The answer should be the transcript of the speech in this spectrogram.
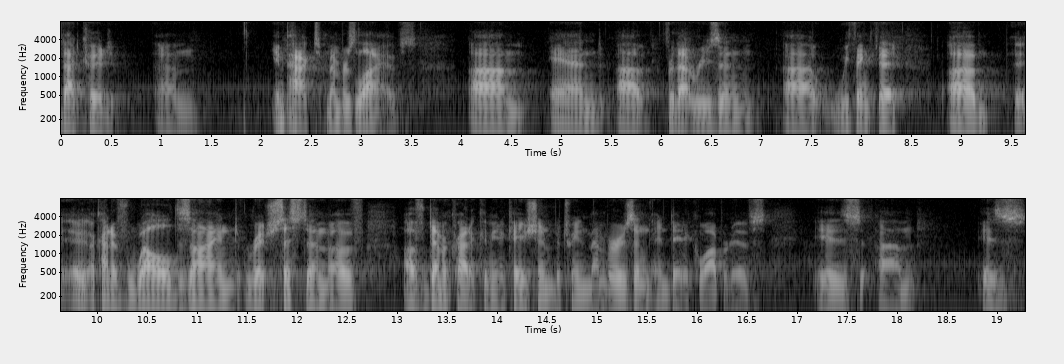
that could um, impact members' lives. Um, and uh, for that reason, uh, we think that a, a kind of well-designed, rich system of of democratic communication between members and, and data cooperatives is, um, is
